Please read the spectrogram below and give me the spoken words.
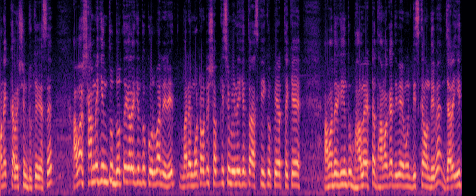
অনেক কালেকশন ঢুকে গেছে। আবার সামনে কিন্তু ধরতে গেলে কিন্তু কোরবানির ঈদ মানে মোটামুটি সব কিছু মিলে কিন্তু আজকে ইকো পেয়ার থেকে আমাদেরকে কিন্তু ভালো একটা ধামাকা দিবে এবং ডিসকাউন্ট দিবে। যারা ঈদ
